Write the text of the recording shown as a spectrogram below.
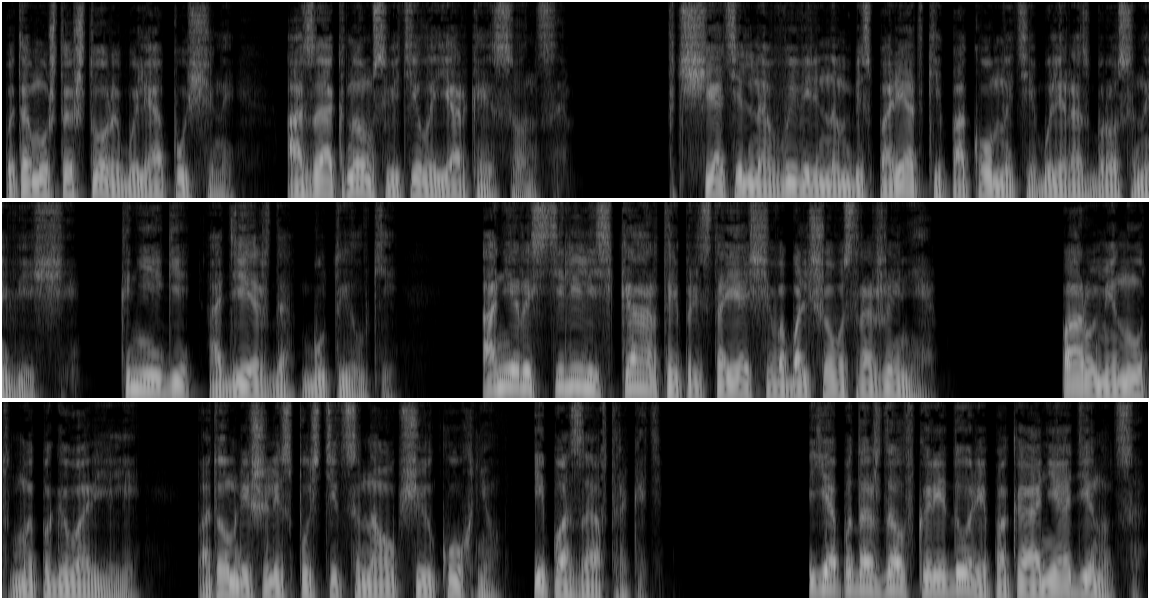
потому что шторы были опущены, а за окном светило яркое солнце. В тщательно выверенном беспорядке по комнате были разбросаны вещи. Книги, одежда, бутылки. Они расстелились картой предстоящего большого сражения. Пару минут мы поговорили, потом решили спуститься на общую кухню и позавтракать. Я подождал в коридоре, пока они оденутся,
